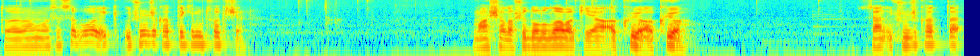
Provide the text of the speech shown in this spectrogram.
Tuvalet masası bu ilk- üçüncü kattaki mutfak için. Maşallah şu doluluğa bak ya akıyor akıyor. Sen üçüncü katta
